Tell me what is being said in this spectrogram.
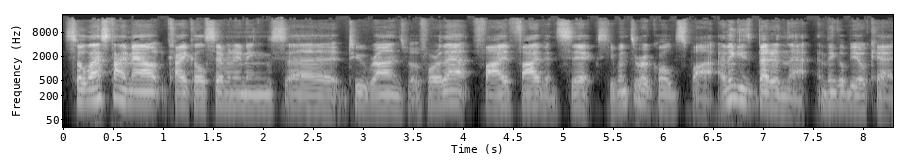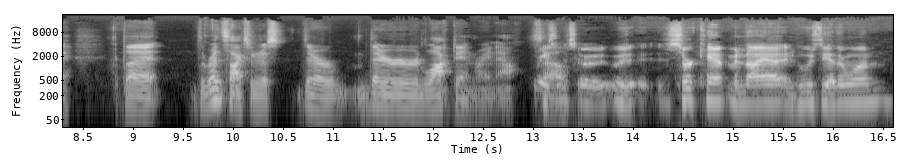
so last time out, Keuchel seven innings, uh, two runs. But before that, five, five, and six. He went through a cold spot. I think he's better than that. I think he'll be okay. But the Red Sox are just they're they're locked in right now. Wait, So so, Sir Camp, Manaea and who was the other one?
